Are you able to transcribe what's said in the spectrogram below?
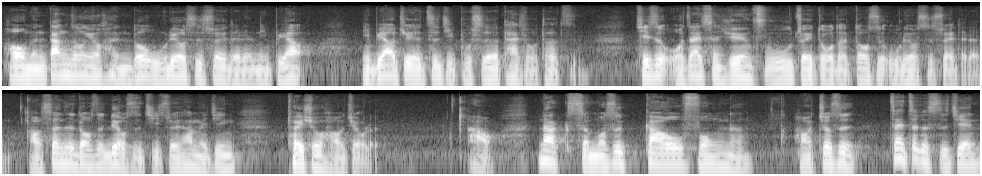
好，我们当中有很多五六十岁的人，你不要，你不要觉得自己不适合探索特质。其实我在神学院服务最多的都是五六十岁的人，好，甚至都是六十几岁，他们已经退休好久了。好，那什么是高峰呢？好，就是在这个时间，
